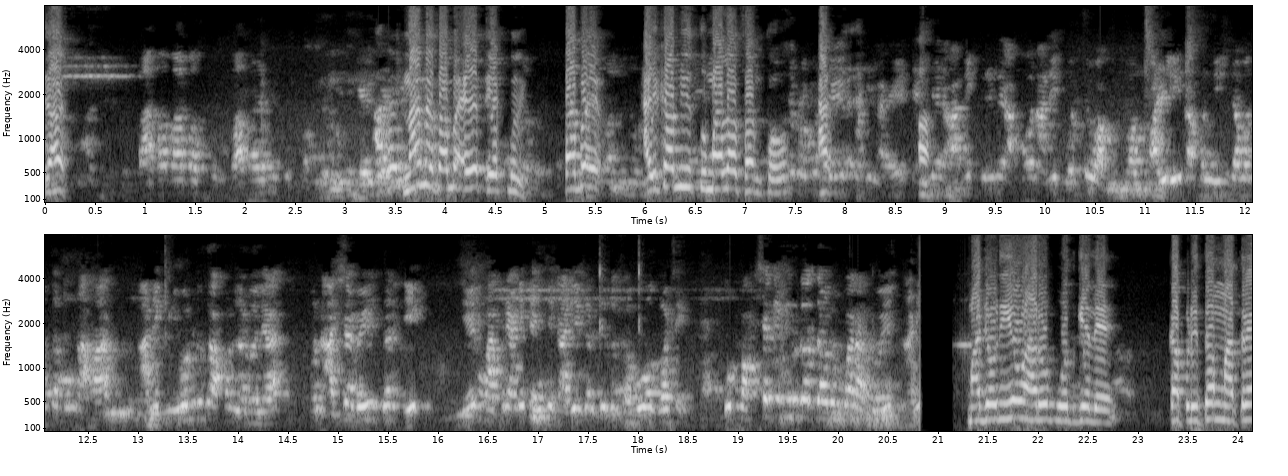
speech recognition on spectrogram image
या- नाही नाही एक एक मिनिट. ऐका मी तुम्हाला सांगतो. पण अशा वेळी जर एक आणि त्यांचे कार्यकर्ते जो समूह गट आहे तो पक्षाच्या विरोधात जाऊन उभा राहतोय आणि माझ्यावर येऊ आरोप होत गेले का प्रीतम मात्र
